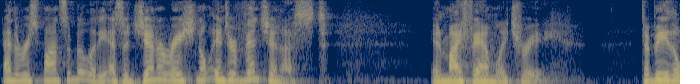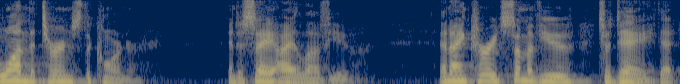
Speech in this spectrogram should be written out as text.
and the responsibility as a generational interventionist in my family tree to be the one that turns the corner and to say, I love you. And I encourage some of you today that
